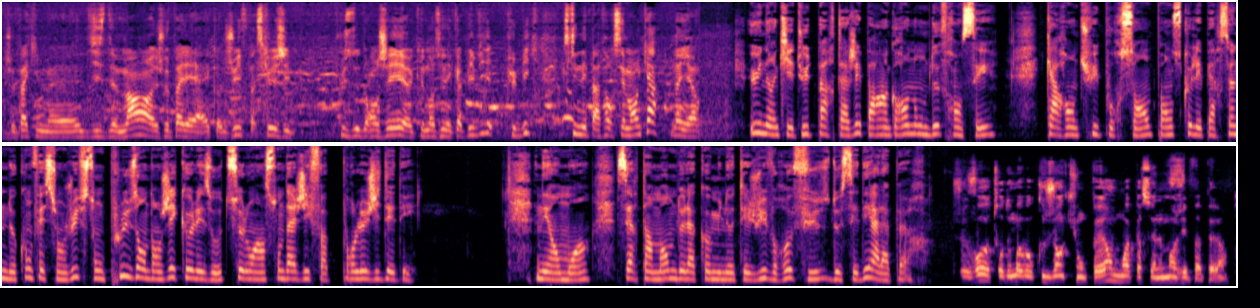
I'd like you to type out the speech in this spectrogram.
Je ne veux pas qu'ils me disent demain, je ne veux pas aller à l'école juive parce que j'ai plus de danger que dans une école publique, ce qui n'est pas forcément le cas d'ailleurs. Une inquiétude partagée par un grand nombre de Français. 48% pensent que les personnes de confession juive sont plus en danger que les autres, selon un sondage IFOP pour le JDD. Néanmoins, certains membres de la communauté juive refusent de céder à la peur. Je vois autour de moi beaucoup de gens qui ont peur. Moi, personnellement, j'ai pas peur.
